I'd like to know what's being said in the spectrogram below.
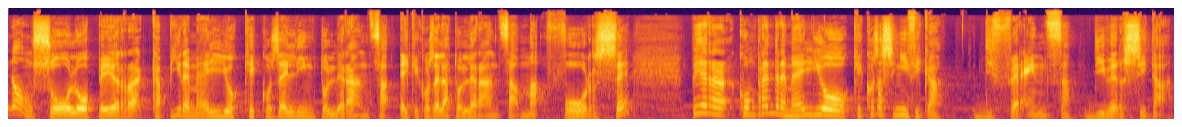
non solo per capire meglio che cos'è l'intolleranza e che cos'è la tolleranza, ma forse per comprendere meglio che cosa significa differenza, diversità.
